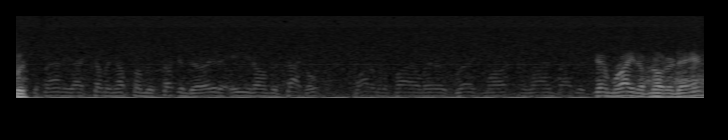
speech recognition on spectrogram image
With Stepaniak coming up from the secondary to aid on the tackle. Bottom of the pile there is Greg Marx, the linebacker Jim Wright of Notre Dame.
